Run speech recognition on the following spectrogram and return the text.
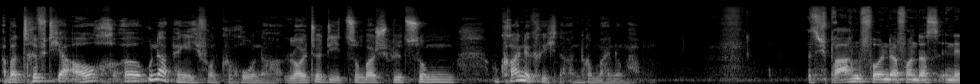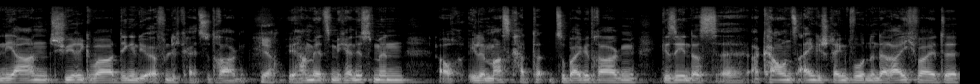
aber trifft ja auch äh, unabhängig von Corona Leute, die zum Beispiel zum Ukraine-Krieg eine andere Meinung haben. Sie sprachen vorhin davon, dass in den Jahren schwierig war, Dinge in die Öffentlichkeit zu tragen. Ja. Wir haben jetzt Mechanismen, auch Elon Musk hat dazu beigetragen, gesehen, dass äh, Accounts eingeschränkt wurden in der Reichweite.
